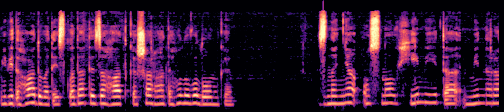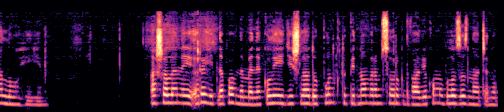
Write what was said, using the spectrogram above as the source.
відгадувати і складати загадки, шаради, головоломки, знання основ хімії та мінералогії. А шалений регіт напав на мене, коли я дійшла до пункту під номером 42, в якому було зазначено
